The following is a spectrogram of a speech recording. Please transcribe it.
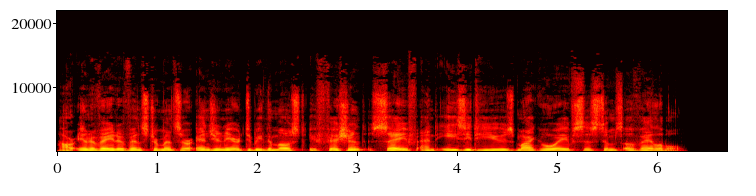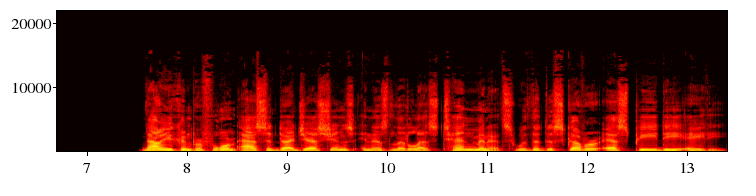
Our innovative instruments are engineered to be the most efficient, safe, and easy to use microwave systems available. Now you can perform acid digestions in as little as 10 minutes with the Discover SPD-80.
